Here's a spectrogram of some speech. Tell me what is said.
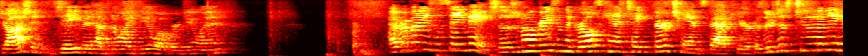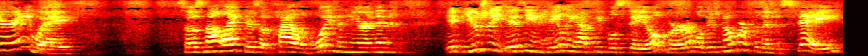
Josh and David have no idea what we're doing. Everybody's the same age, so there's no reason the girls can't take their chance back here because there's just two in here anyway. So it's not like there's a pile of boys in here and then it usually Izzy and Hailey have people stay over. Well, there's nowhere for them to stay.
